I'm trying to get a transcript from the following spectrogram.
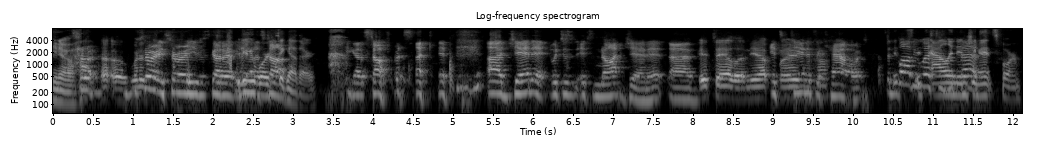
you know, how, what is sorry, sorry, you just gotta. how do you gotta work stop. together? You gotta stop for a second. Uh, Janet, which is it's not Janet. Uh, It's Alan. Yep. it's but- Janet's account. Said, It's, Bobby it's West Alan the in. Janet's form.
